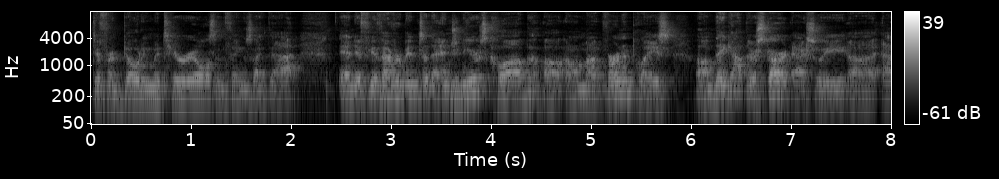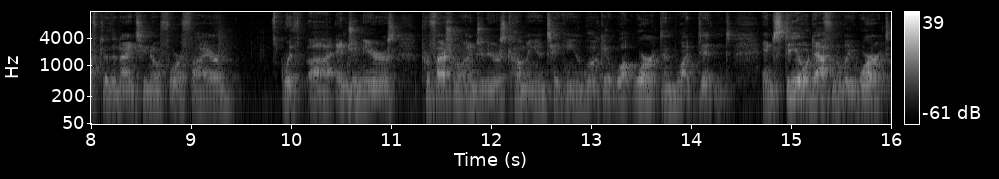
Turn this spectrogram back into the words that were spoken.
different building materials and things like that. And if you've ever been to the Engineers Club uh, on Mount Vernon Place, um, they got their start actually uh, after the 1904 fire with uh, engineers, professional engineers coming and taking a look at what worked and what didn't. And steel definitely worked.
